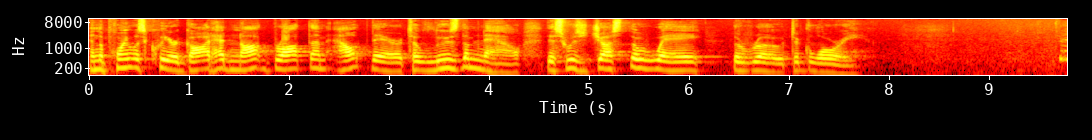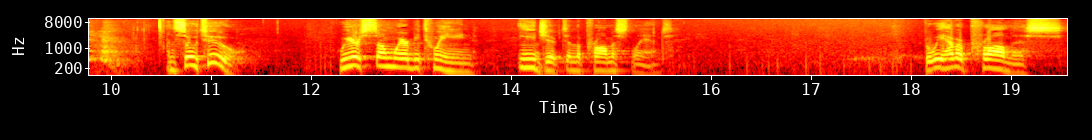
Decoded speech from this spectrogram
And the point was clear God had not brought them out there to lose them now. This was just the way, the road to glory. And so, too, we are somewhere between Egypt and the promised land. But we have a promise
